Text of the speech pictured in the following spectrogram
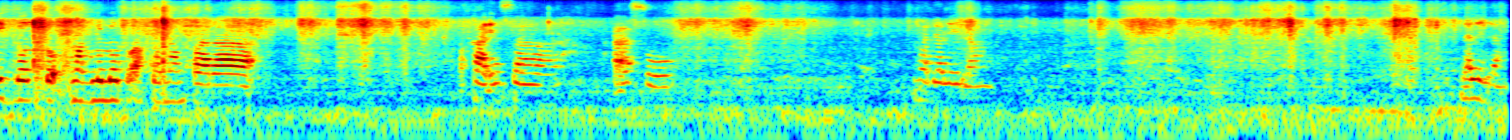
igluto, magluluto ako ng para pakain sa aso. Madali lang. Dali lang.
